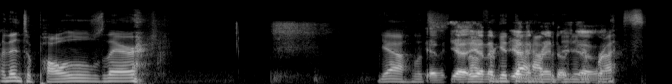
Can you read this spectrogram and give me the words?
and then to Paul's there. Yeah, let's Yeah, yeah, not yeah, then- forget yeah, that then happened Rando- in. Enterprise.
